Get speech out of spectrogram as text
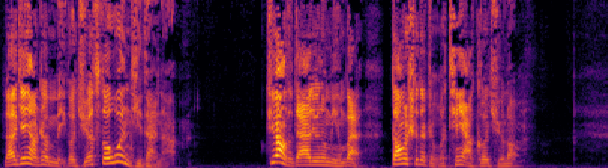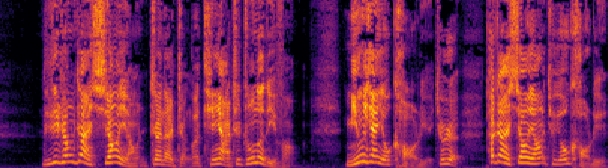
来讲讲这每个决策的问题在哪，这样子大家就能明白当时的整个天下格局了。李自成占襄阳，站在整个天下之中的地方，明显有考虑，就是他占襄阳就有考虑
